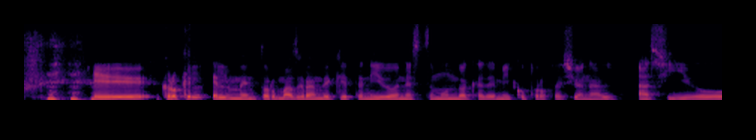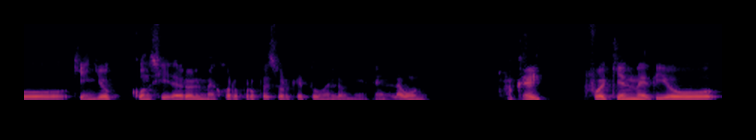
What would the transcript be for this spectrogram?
Eh, creo que el, mentor más grande que he tenido en este mundo académico profesional ha sido quien yo considero el mejor profesor que tuve en la, uni- en la uni. ¿Ok? Fue quien me dio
